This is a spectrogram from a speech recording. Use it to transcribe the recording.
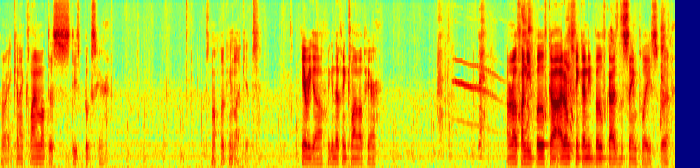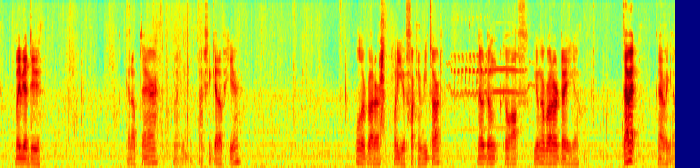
right. Can I climb up this these books here? It's not looking like it. Here we go. We can definitely climb up here. I don't know if I need both guys. I don't think I need both guys at the same place, but maybe I do. Get up there. Actually, get up here. Older brother. What are you, a fucking retard? No, don't go off. Younger brother, there you go. Damn it! There we go.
